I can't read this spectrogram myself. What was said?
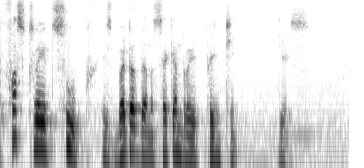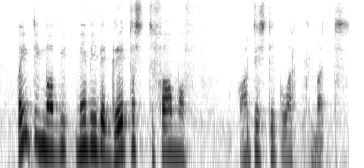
first rate soup is better than a second rate painting. Yes. Painting may be, the greatest form of artistic work, but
